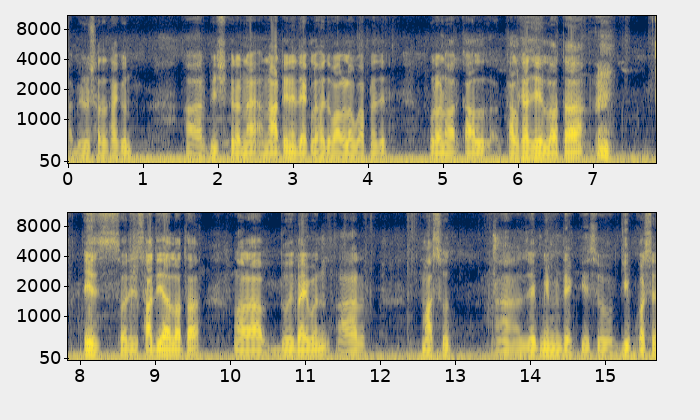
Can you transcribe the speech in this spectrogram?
আর ভিডিওর সাথে থাকুন। আর বিশেষ করে না না টেনে দেখলে হয়তো ভালো লাগবে আপনাদের। পুরানো আর কাল, কালকা যে লতা, এই সরি সাদিয়া লতা ওরা দুই ভাই বোন আর মাসুদ যে মিমরে কিছু গিফট করছে,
